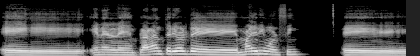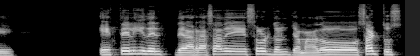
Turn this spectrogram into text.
eh, en el ejemplar anterior de Mighty Morphin, eh, este líder de la raza de Sordon llamado Sartus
